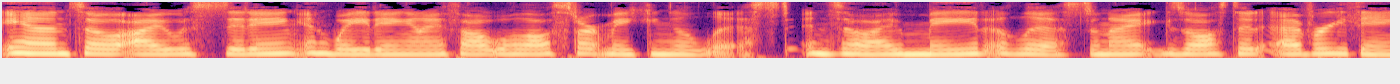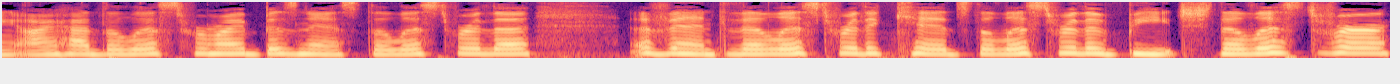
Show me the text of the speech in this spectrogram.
And so I was sitting and waiting, and I thought, well, I'll start making a list. And so I made a list and I exhausted everything. I had the list for my business, the list for the event, the list for the kids, the list for the beach, the list for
